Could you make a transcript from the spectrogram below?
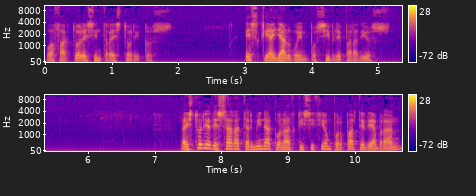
o a factores intrahistóricos. ¿Es que hay algo imposible para Dios? La historia de Sara termina con la adquisición por parte de Abraham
